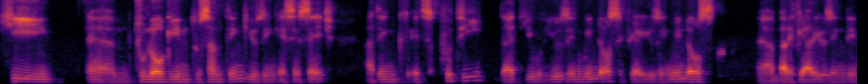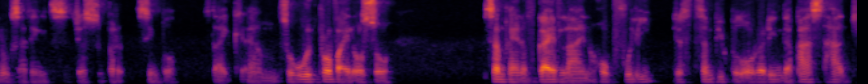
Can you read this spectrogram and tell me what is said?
key um, to log into something using SSH. I think it's PuTTY that you will use in Windows if you are using Windows. Uh, but if you are using Linux, I think it's just super simple. It's like um, so we'll provide also some kind of guideline. Hopefully, just some people already in the past had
